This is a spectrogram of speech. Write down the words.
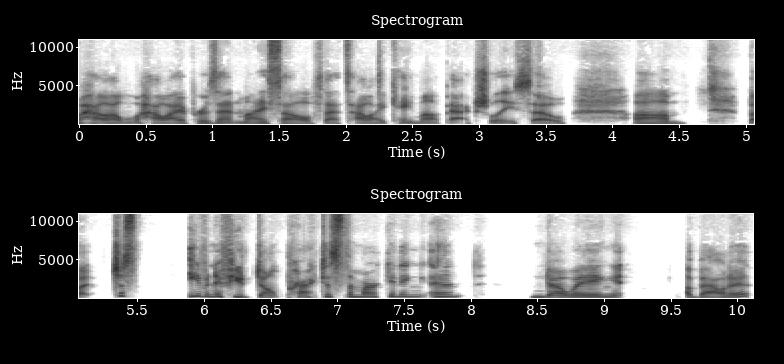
how how I present myself. That's how I came up actually. So, um, but just even if you don't practice the marketing end, knowing about it,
